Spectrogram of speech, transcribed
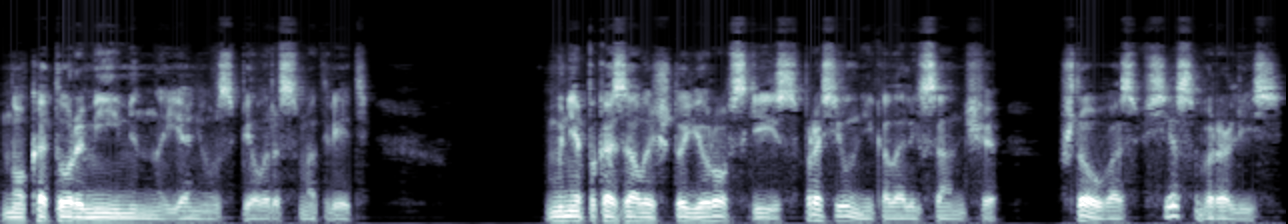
но которыми именно я не успел рассмотреть. Мне показалось, что Юровский спросил Николая Александровича, что у вас все собрались?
